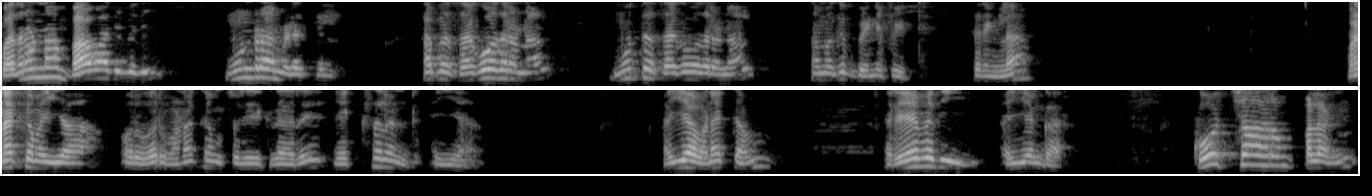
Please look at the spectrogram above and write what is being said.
பதினொன்றாம் பாவாதிபதி மூன்றாம் இடத்தில். அப்போ சகோதரனால் மூத்த சகோதரனால் நமக்கு பெனிஃபிட் சரிங்களா? வணக்கம் ஐயா. ஒருவர் வணக்கம் சொல்லியிருக்கிறாரு. எக்ஸலண்ட் ஐயா. ஐயா வணக்கம். ரேவதி ஐயங்கார். கோச்சாரம் பலன்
